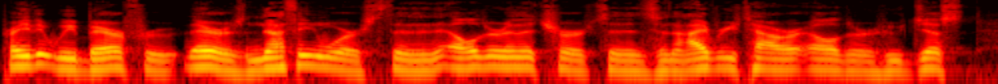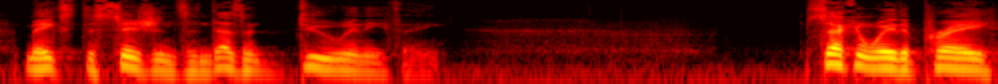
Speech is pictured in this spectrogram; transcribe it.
Pray that we bear fruit. There is nothing worse than an elder in the church that is an ivory tower elder who just makes decisions and doesn't do anything. Second way to pray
